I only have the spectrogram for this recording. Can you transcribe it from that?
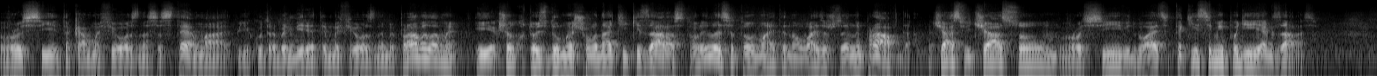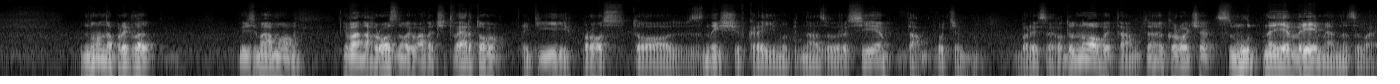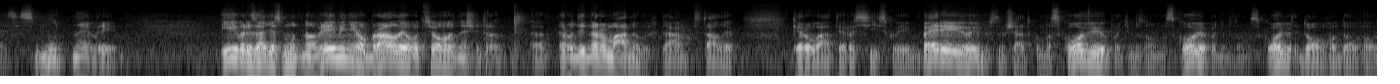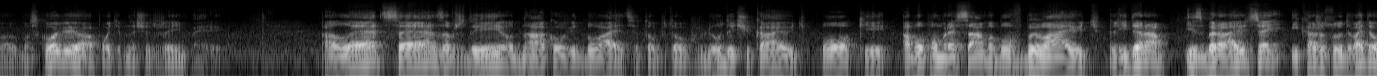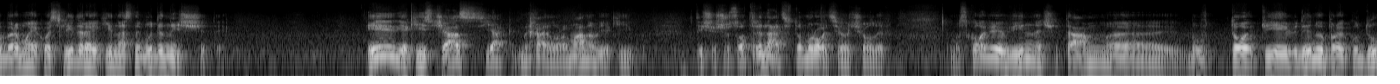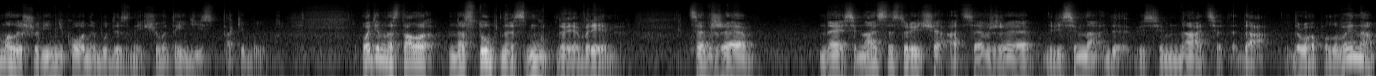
В Росії така мафіозна система, яку треба міряти мафіозними правилами. І якщо хтось думає, що вона тільки зараз створилася, то майте на увазі, що це неправда. Час від часу в Росії відбуваються такі самі події, як зараз. Ну, наприклад, візьмемо Івана Грозного, Івана IV, який просто знищив країну під назвою Росія. Там потім Бориса Годунови, там коротше, смутне время називається. Смутне время. І в результаті смутного времени обрали оцього, значить, е, родина Романових, да, стали керувати Російською імперією, спочатку Московією, потім знову Московію, потім знову Московію, довго-довго Московію, а потім, значить, вже імперію. Але це завжди однаково відбувається. Тобто люди чекають, поки або помре сам, або вбивають лідера, і збираються і кажуть, давайте оберемо якогось лідера, який нас не буде нищити. І якийсь час, як Михайло Романов, який в 1613 році очолив Московію, він, значить, там е, був тією людиною, про яку думали, що він нікого не буде знищувати, і дійсно так і було. Потім настало наступне смутне время. Це вже не 17 сторіччя, а це вже 18, 18 да, друга половина,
